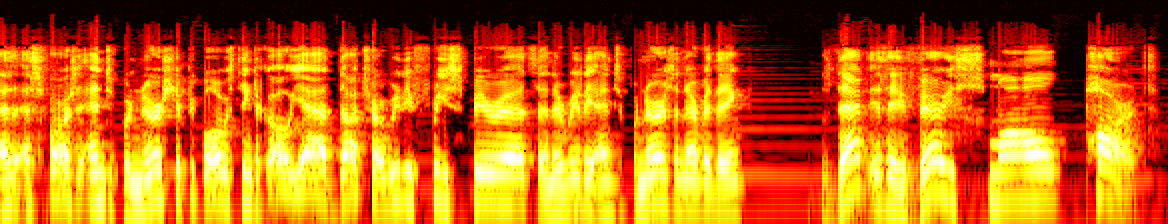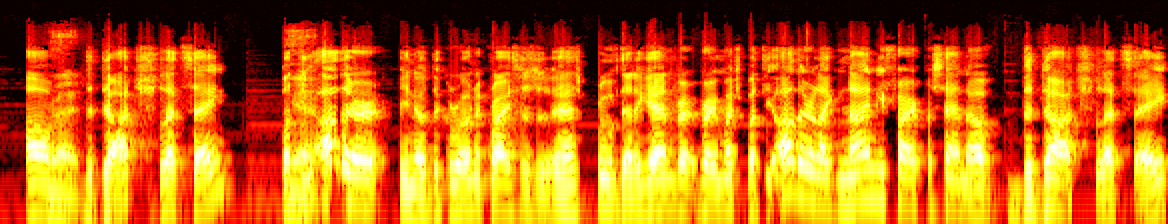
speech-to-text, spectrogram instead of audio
as, as, far as entrepreneurship, people always think like, oh yeah, Dutch are really free spirits and they're really entrepreneurs and everything. That is a very small part of right. the Dutch, let's say. But yeah. the other, you know, the Corona crisis has proved that again very, very much. But the other, like 95% of the Dutch, let's say,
